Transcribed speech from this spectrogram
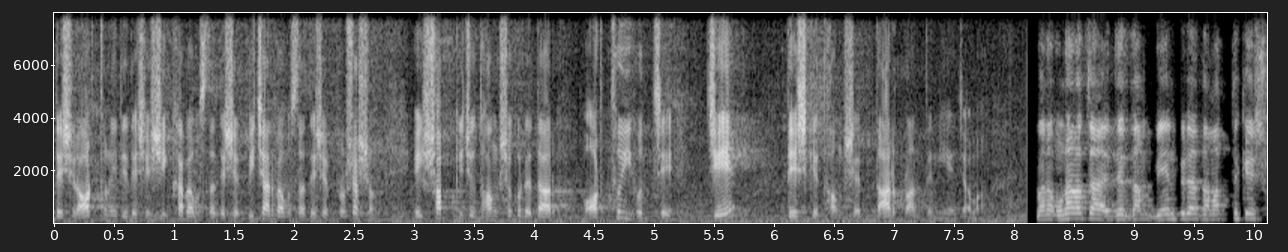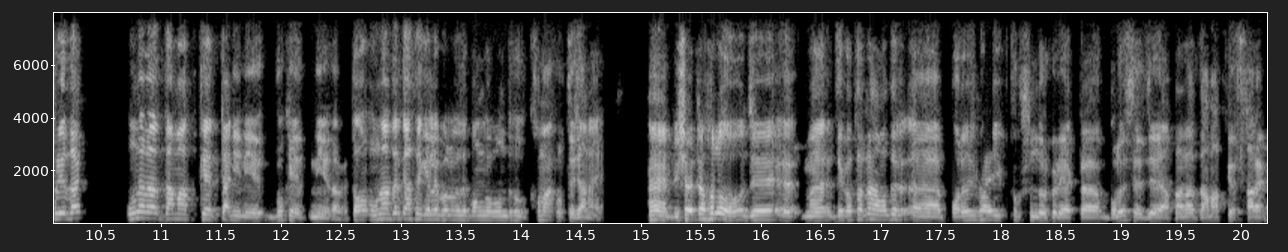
দেশের অর্থনীতি, দেশের শিক্ষা ব্যবস্থা, দেশের বিচার ব্যবস্থা, দেশের প্রশাসন, এই সব কিছু ধ্বংস করে দেওয়ার অর্থই হচ্ছে যে দেশকে ধ্বংসের দ্বার প্রান্তে নিয়ে যাওয়া। মানে ওনারা চায় যে বিএনপিরা জামাত থেকে সরে যাক ওনারা জামাতকে টানিয়ে নিয়ে বুকে নিয়ে যাবে। তো ওনাদের কাছে গেলে বলবে যে বঙ্গবন্ধু ক্ষমা করতে জানায় হ্যাঁ বিষয়টা হলো যে যে কথাটা আমাদের পরেশ ভাই খুব সুন্দর করে একটা বলেছে যে, আপনারা জামাতকে ছাড়েন।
